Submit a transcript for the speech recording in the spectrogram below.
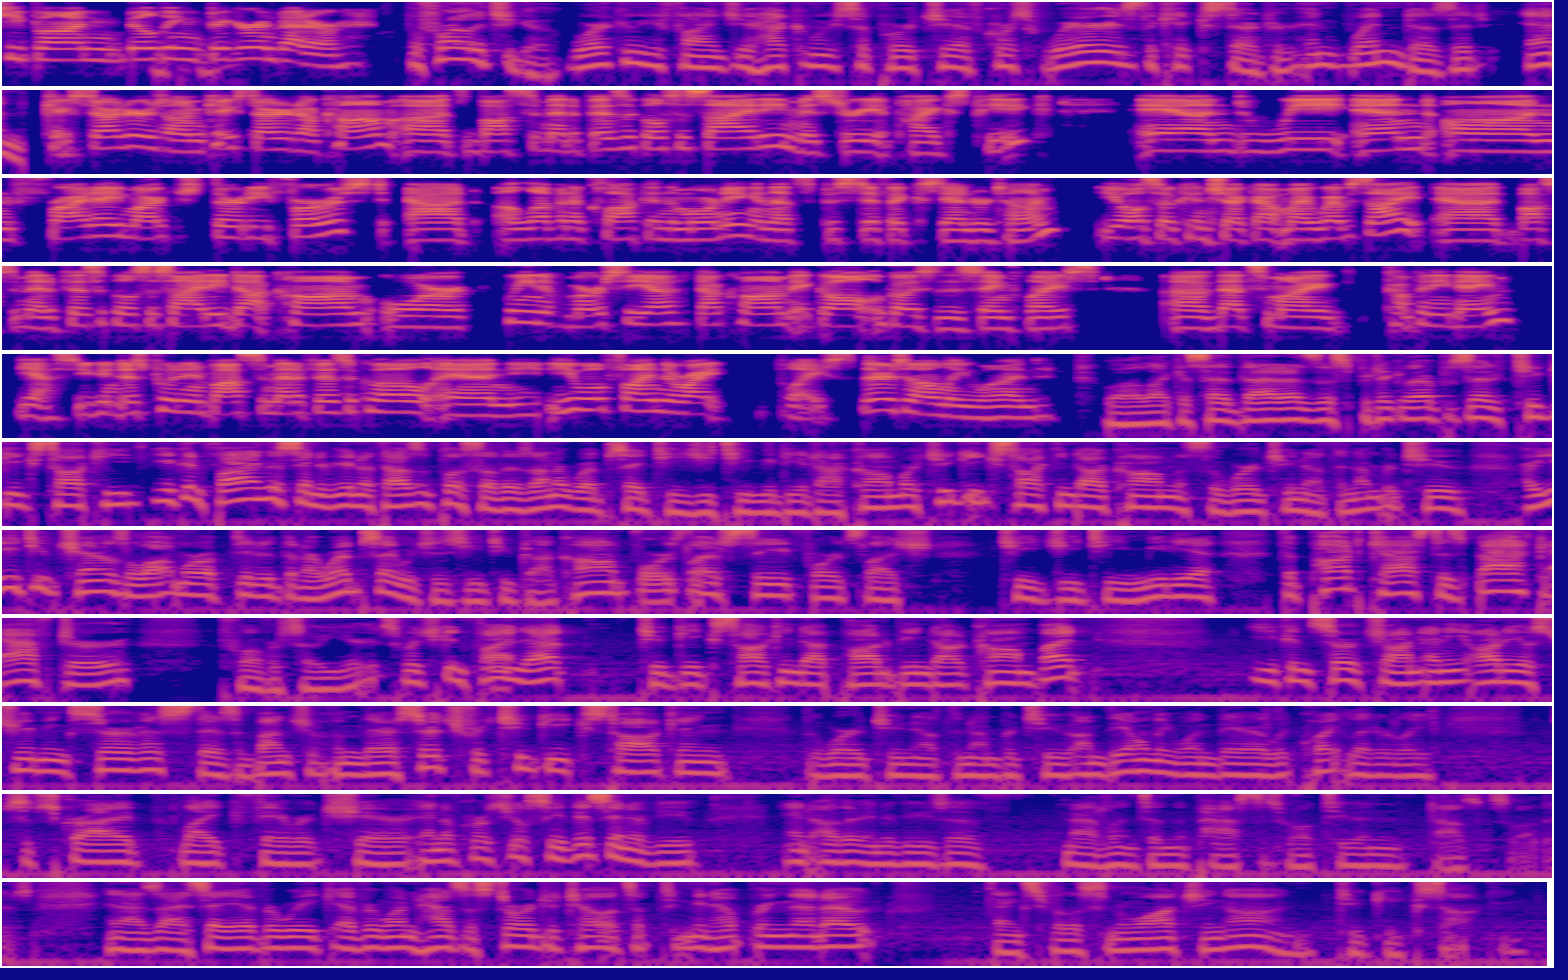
keep on building bigger and better. Before I let you go, where can we find you? How can we support you? Of course, where is the Kickstarter and when does it end? Kickstarter is on Kickstarter.com. Uh, it's Boston Metaphysical Society, Mystery at Pikes Peak and we end on Friday, March 31st at 11 o'clock in the morning, and that's Pacific Standard Time. You also can check out my website at bostonmetaphysicalsociety.com or queenofmercia.com. It all goes to the same place. Uh, that's my company name. Yes, you can just put in Boston Metaphysical and you will find the right place. There's only one. Well, like I said, that is this particular episode of Two Geeks Talking. You can find this interview and a thousand plus others on our website, tgtmedia.com or twogeekstalking.com. That's the word two, not the number two. Our YouTube channel is a lot more updated than our website, which is youtube.com forward slash C forward slash TGT Media. The podcast is back after 12 or so years, which you can find at twogeekstalking.podbean.com. But you can search on any audio streaming service. There's a bunch of them there. Search for Two Geeks Talking, the word two, not the number two. I'm the only one there, quite literally. Subscribe, like, favorite, share, and of course, you'll see this interview and other interviews of Madeleine's in the past as well too, and thousands of others. And as I say every week, everyone has a story to tell. It's up to me to help bring that out. Thanks for listening and watching on Two Geeks Talking.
